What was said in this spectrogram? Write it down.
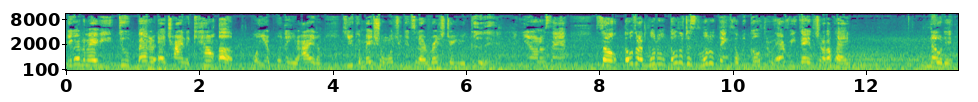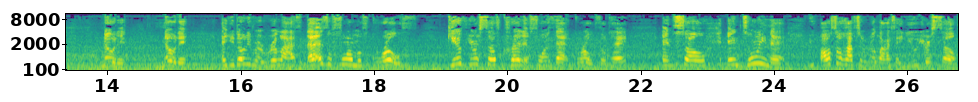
you're gonna maybe do better at trying to count up what you're putting in your item so you can make sure once you get to that register you're good You know what I'm saying? So those are little, those are just little things that we go through every day that you're like, okay, note it, note it, note it. And you don't even realize that, that is a form of growth. Give yourself credit for that growth, okay? And so in doing that, you also have to realize that you yourself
